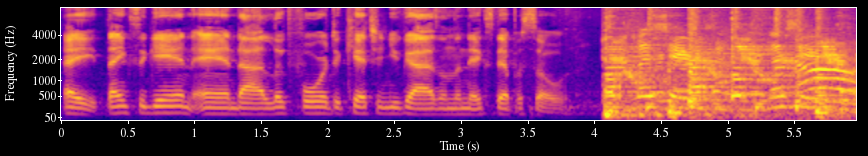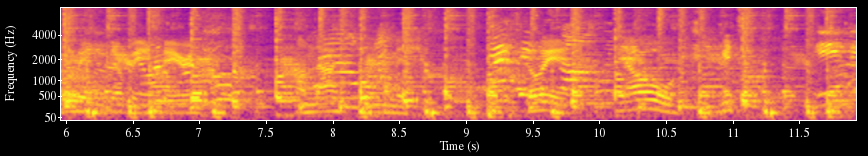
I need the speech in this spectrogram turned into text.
Hey, thanks again, and I look forward to catching you guys on the next episode. Let's share something. Let's share. Go ahead, jump in, Derek. I'm not streaming it. Go ahead. No, get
